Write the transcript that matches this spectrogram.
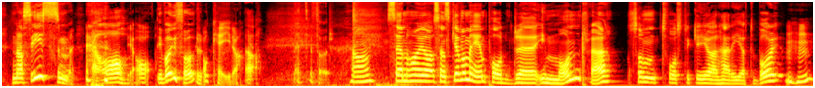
Nazism, ja, Ja. det var ju förr. Okej då. Ja, bättre förr. Ja. Sen, har jag, sen ska jag vara med i en podd eh, imorgon tror jag, som två stycken gör här i Göteborg. Mhm.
